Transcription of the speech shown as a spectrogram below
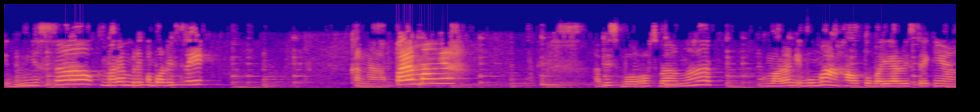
Ibu nyesel kemarin beli kompor listrik. Kenapa emangnya? Habis boros banget. Kemarin ibu mahal tuh bayar listriknya.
